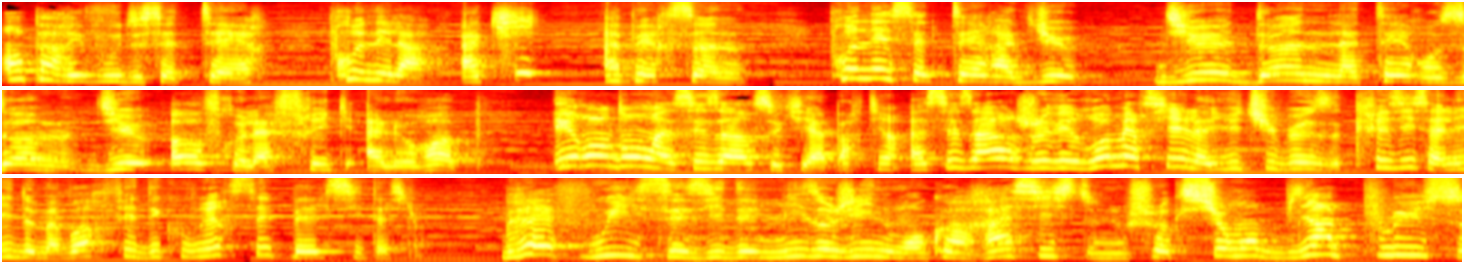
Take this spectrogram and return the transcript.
emparez-vous de cette terre. Prenez-la. À qui? À personne. Prenez cette terre à Dieu. Dieu donne la terre aux hommes. Dieu offre l'Afrique à l'Europe. Et rendons à César ce qui appartient à César. Je vais remercier la youtubeuse Crazy Sally de m'avoir fait découvrir ces belles citations. Bref, oui, ces idées misogynes ou encore racistes nous choquent sûrement bien plus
